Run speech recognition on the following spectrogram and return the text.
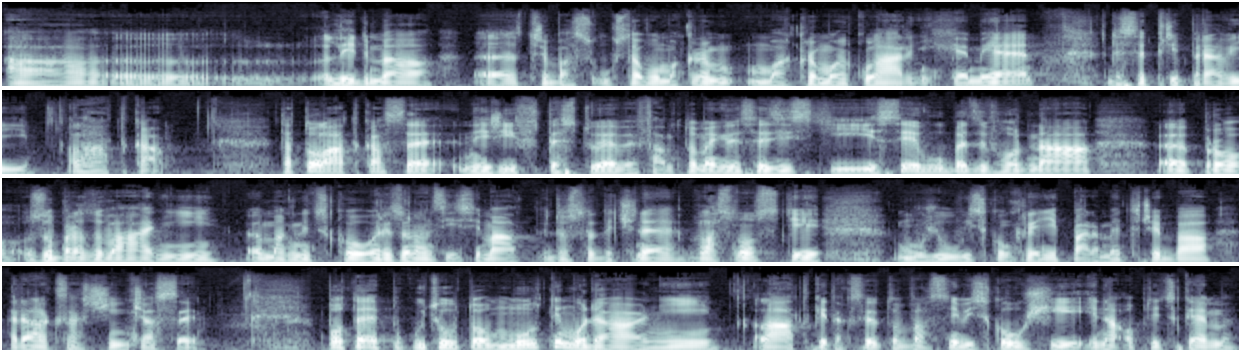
a e, lidma e, třeba z Ústavu makro, makromolekulární chemie, kde se připraví látka. Tato látka se nejdřív testuje ve Fantome, kde se zjistí, jestli je vůbec vhodná eh, pro zobrazování eh, magnetickou rezonancí, jestli má dostatečné vlastnosti, můžu uvést konkrétně parametry třeba relaxační časy. Poté, pokud jsou to multimodální látky, tak se to vlastně vyzkouší i na optickém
